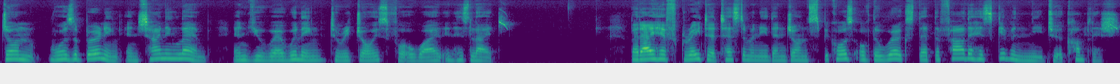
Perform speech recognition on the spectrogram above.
John was a burning and shining lamp, and you were willing to rejoice for a while in his light. But I have greater testimony than John's because of the works that the Father has given me to accomplish.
